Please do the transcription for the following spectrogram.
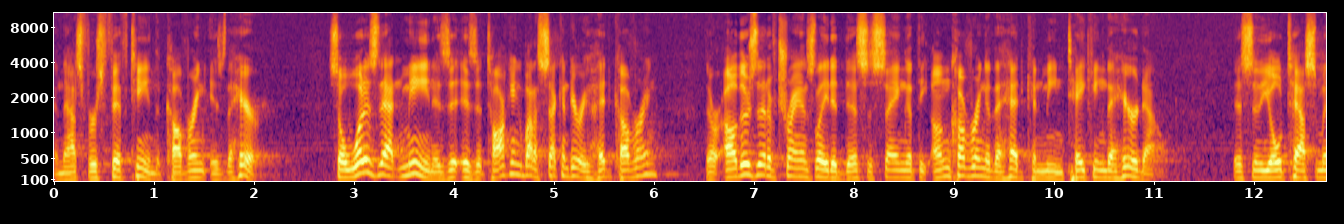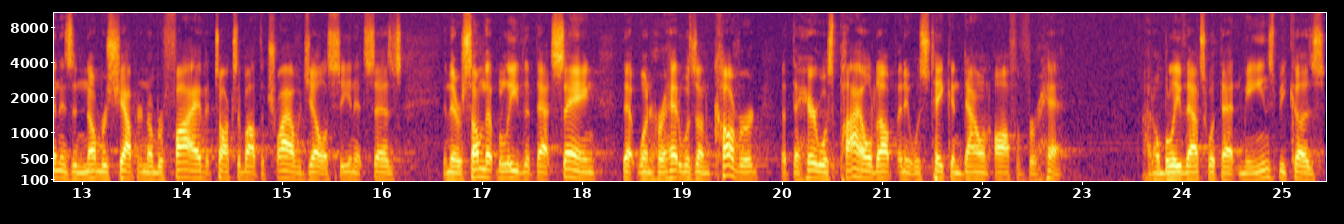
and that's verse 15. The covering is the hair. So, what does that mean? Is it, is it talking about a secondary head covering? There are others that have translated this as saying that the uncovering of the head can mean taking the hair down. This in the Old Testament is in Numbers chapter number five. It talks about the trial of jealousy, and it says, and there are some that believe that that's saying that when her head was uncovered, that the hair was piled up and it was taken down off of her head. I don't believe that's what that means because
